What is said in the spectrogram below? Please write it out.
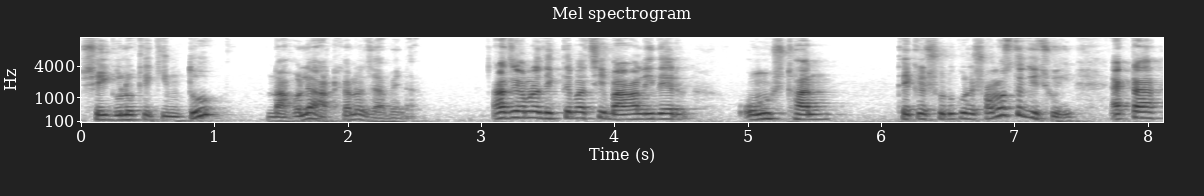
সেইগুলোকে কিন্তু না হলে আটকানো যাবে না। আজকে আমরা দেখতে পাচ্ছি বাঙালিদের অনুষ্ঠান থেকে শুরু করে সমস্ত কিছুই একটা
